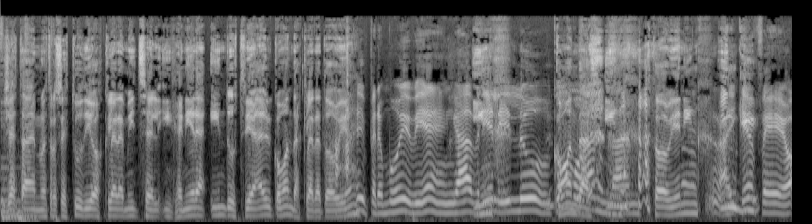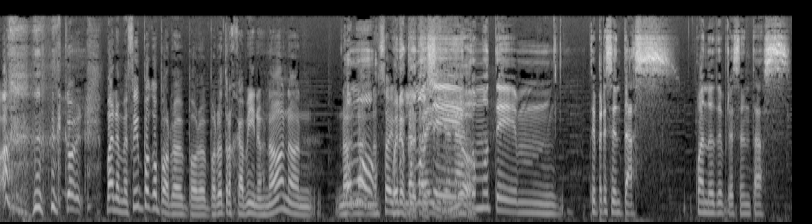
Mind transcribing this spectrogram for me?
Y ya está en nuestros estudios Clara Mitchell, ingeniera industrial. ¿Cómo andas, Clara? ¿Todo bien? Ay, pero muy bien, Gabriel y Lu. ¿Cómo, andas? andan? Ing? ¿Todo bien, Ing? Ay, qué feo. bueno, me fui un poco por, por, por otros caminos, ¿no? No, no, no, ¿Cómo, no soy Bueno, pero ¿cómo te te, cómo te, mm, te presentás cuando te presentás?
